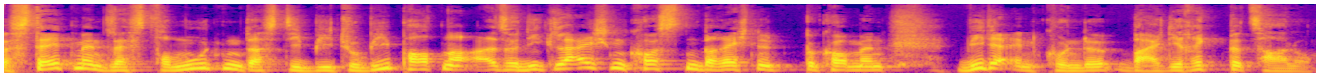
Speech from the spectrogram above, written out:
Das Statement lässt vermuten, dass die B2B-Partner also die gleichen Kosten berechnet bekommen wie der Endkunde bei Direktbezahlung.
